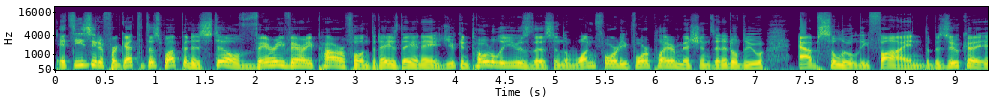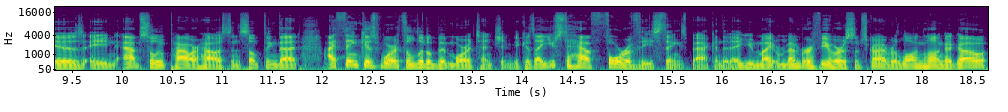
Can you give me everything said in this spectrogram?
it's easy to forget that this weapon is still very, very powerful in today's day and age. You can totally use this in the 144 player missions and it'll do absolutely fine. The bazooka is an absolute powerhouse and something that I think is worth a little bit more attention because I used to have four of these things back in the day. You might remember if you were a subscriber long, long ago.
